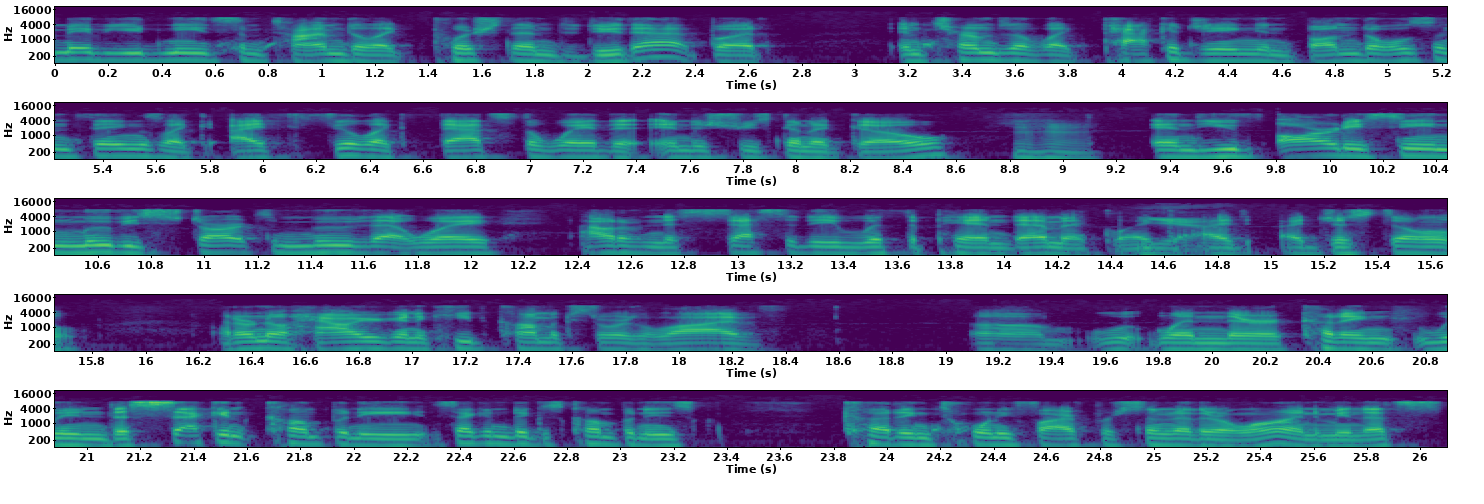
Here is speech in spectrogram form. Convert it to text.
maybe you'd need some time to like push them to do that but in terms of like packaging and bundles and things like i feel like that's the way the industry's going to go mm-hmm. and you've already seen movies start to move that way out of necessity with the pandemic. Like Yeah. I, I just don't i don't know how you're going to keep comic stores alive um, w- when they're cutting when the second company second biggest company is cutting 25% of their line. I mean that's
